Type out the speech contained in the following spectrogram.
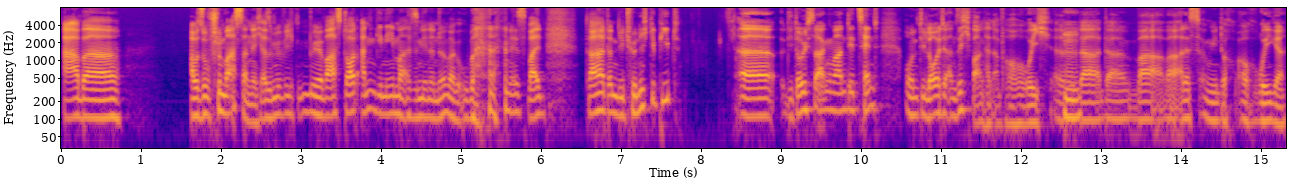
aber aber so schlimm war es dann nicht. Also mir, mir war es dort angenehmer, als es mir in der Nürnberger U-Bahn ist, weil da hat dann die Tür nicht gepiept. Äh, die Durchsagen waren dezent und die Leute an sich waren halt einfach ruhig. Also mhm. Da, da war, war alles irgendwie doch auch ruhiger.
